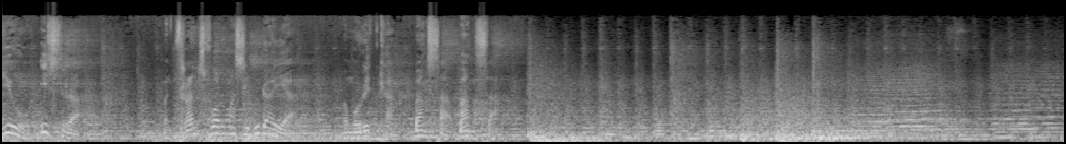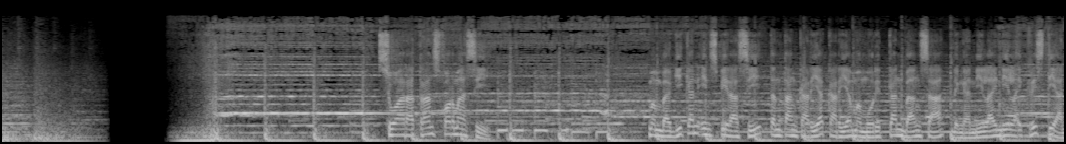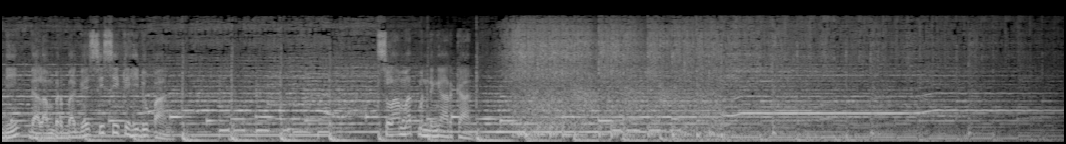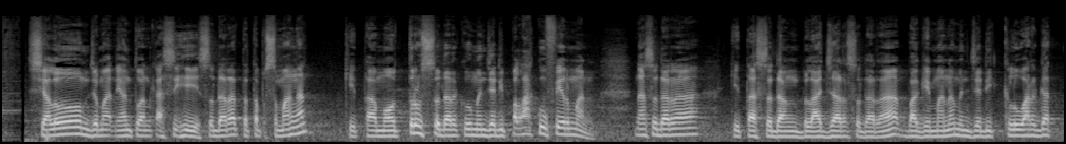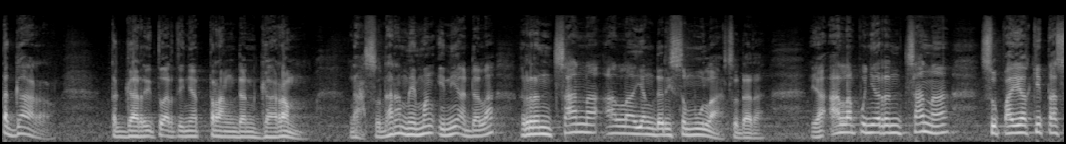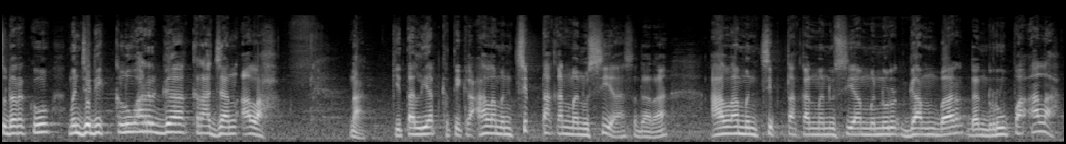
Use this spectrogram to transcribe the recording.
Radio Isra mentransformasi budaya, memuridkan bangsa-bangsa. Suara Transformasi Membagikan inspirasi tentang karya-karya memuridkan bangsa dengan nilai-nilai Kristiani dalam berbagai sisi kehidupan. Selamat mendengarkan. Shalom jemaat yang Tuhan kasihi. Saudara tetap semangat. Kita mau terus saudaraku menjadi pelaku firman. Nah saudara kita sedang belajar saudara bagaimana menjadi keluarga tegar. Tegar itu artinya terang dan garam. Nah saudara memang ini adalah rencana Allah yang dari semula saudara. Ya Allah punya rencana supaya kita saudaraku menjadi keluarga kerajaan Allah. Nah kita lihat ketika Allah menciptakan manusia saudara Allah menciptakan manusia menurut gambar dan rupa Allah.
